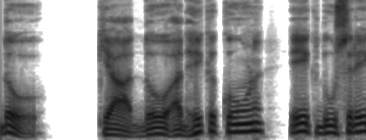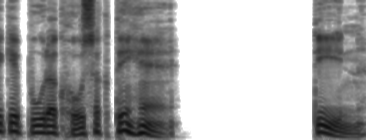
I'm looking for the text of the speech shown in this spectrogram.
दो क्या दो अधिक कोण एक दूसरे के पूरक हो सकते हैं? तीन।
